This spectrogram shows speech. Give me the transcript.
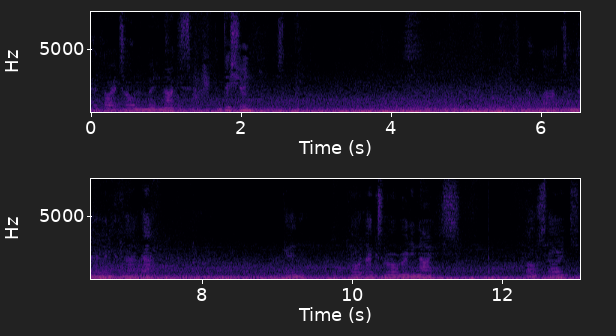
Headlights are in really nice condition. There's no marks on there or anything like that. Again, are all really nice. Both sides.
